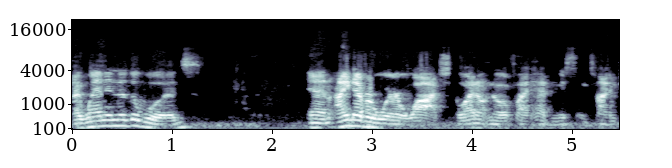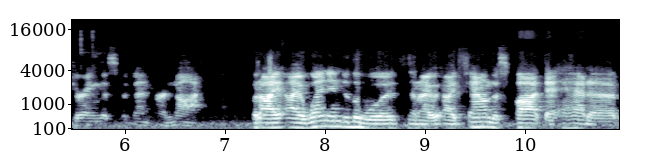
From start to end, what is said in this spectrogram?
I went into the woods, and I never wear a watch, so I don't know if I had missing time during this event or not. but I, I went into the woods and I, I found a spot that had a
